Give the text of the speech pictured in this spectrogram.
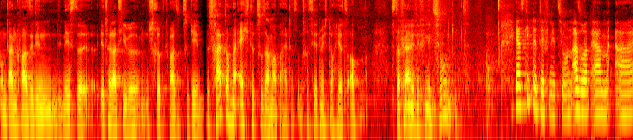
um dann quasi den, die nächste iterative Schritt quasi zu gehen. Beschreib doch mal echte Zusammenarbeit. Das interessiert mich doch jetzt, ob es dafür eine Definition gibt. Ja, es gibt eine Definition. Also ähm, äh,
